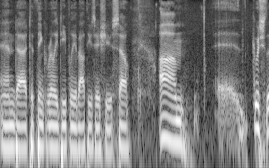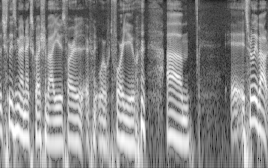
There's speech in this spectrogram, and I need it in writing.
and uh, to think really deeply about these issues. So, um, eh, which, which leads me to my next question about you, as far as for you. um, it's really about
